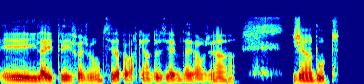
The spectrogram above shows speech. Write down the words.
et il a été. Enfin, je me demande s'il n'a pas marqué un deuxième d'ailleurs. J'ai un, j'ai un doute.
